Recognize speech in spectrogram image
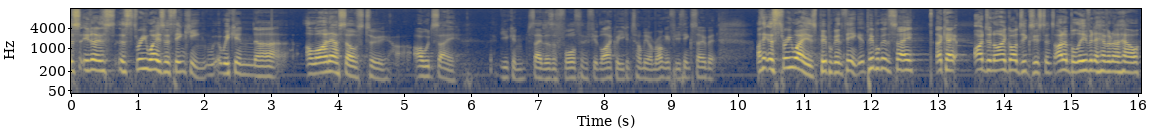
There's, you know, there's, there's three ways of thinking we can uh, align ourselves to, I would say. You can say there's a fourth if you'd like, or you can tell me I'm wrong if you think so. But I think there's three ways people can think. People can say, okay, I deny God's existence. I don't believe in a heaven or hell.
